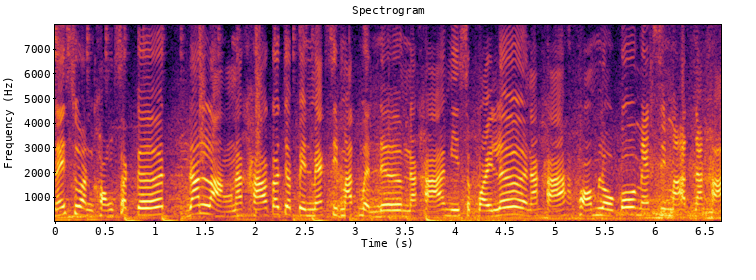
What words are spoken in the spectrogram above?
ในส่วนของสเกิร์ตด้านหลังนะคะ ก็จะเป็นแม็กซิมัสเหมือนเดิมนะคะ มีสปอยเลอร์นะคะ พร้อมโลโก้แม็กซิมัสนะคะ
